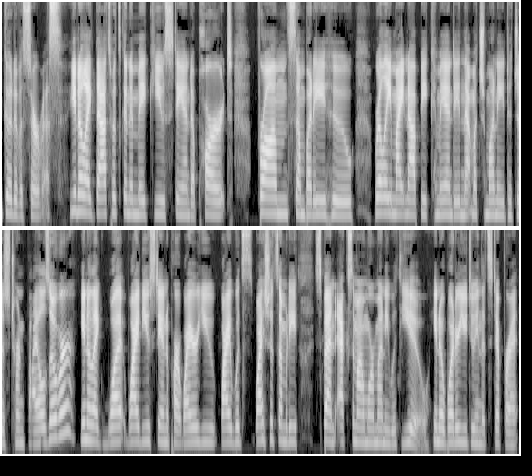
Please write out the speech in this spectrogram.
good of a service. You know, like that's what's going to make you stand apart from somebody who really might not be commanding that much money to just turn files over? You know like what why do you stand apart? Why are you why would why should somebody spend x amount more money with you? You know what are you doing that's different?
